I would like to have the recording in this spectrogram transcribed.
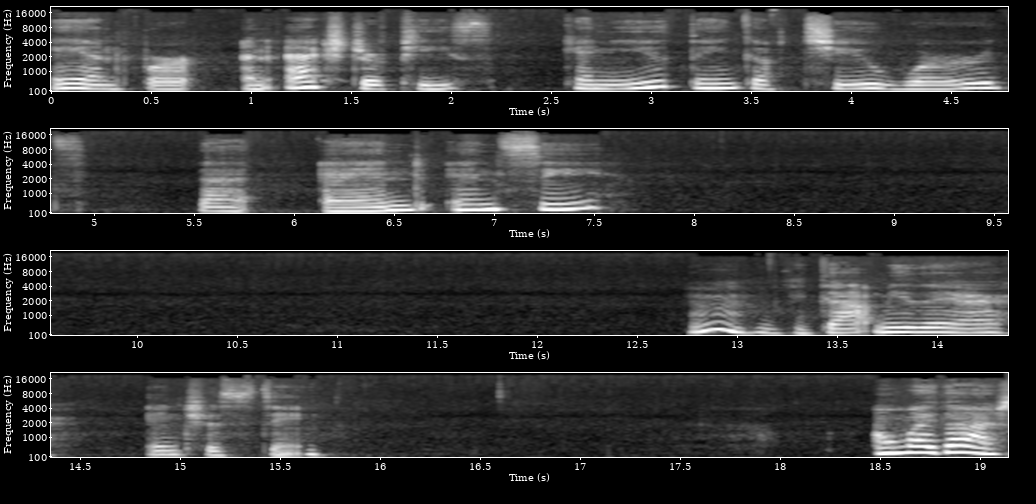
And for an extra piece, can you think of two words that end in C? Mm, you got me there. Interesting. Oh my gosh,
